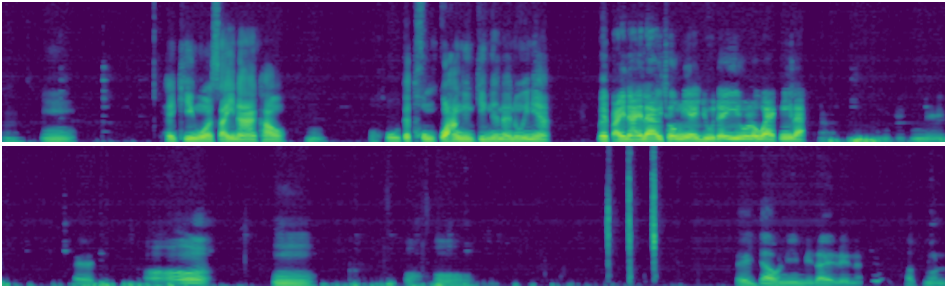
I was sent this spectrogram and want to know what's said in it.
อืมอืมให้ขี้งัวไซนาเขาอืมโอ้โหแต่ถงกว้างจริงๆนะนายนุ้ยเนี่ยไม่ไปไหนแล้วช่วงเนี้ยอยู่ในละแวกนี้แหละนี่เอออ๋ออืมโอ้โหไอ้เจ้านี่ไม่ได้เลยนะพักนนท์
